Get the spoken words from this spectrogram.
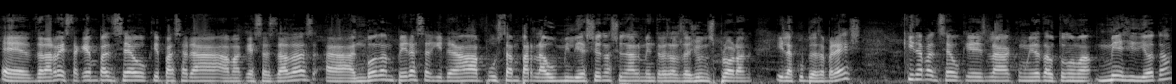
Eh, de la resta, què en penseu que passarà amb aquestes dades? Eh, en Boden Pere seguirà apostant per la humiliació nacional mentre els de Junts ploren i la CUP desapareix? Quina penseu que és la comunitat autònoma més idiota?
